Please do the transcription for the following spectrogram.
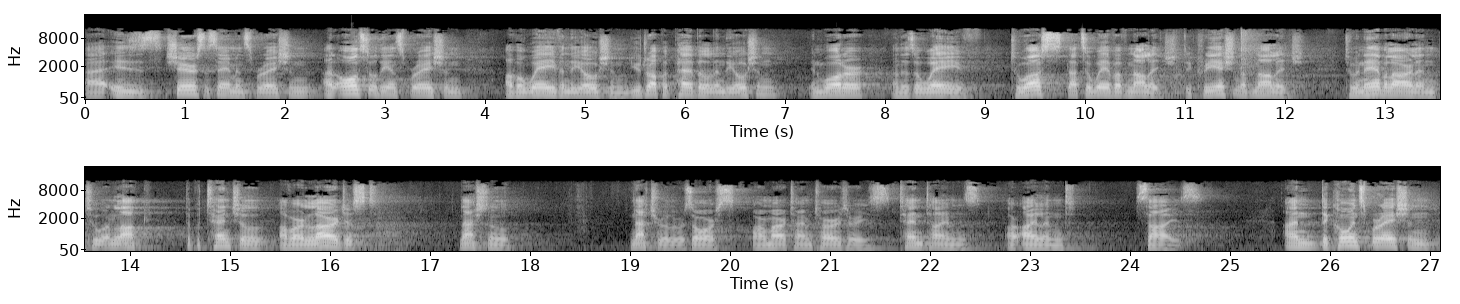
uh, is, shares the same inspiration and also the inspiration of a wave in the ocean. You drop a pebble in the ocean, in water, and there's a wave. To us, that's a wave of knowledge, the creation of knowledge to enable Ireland to unlock the potential of our largest national natural resource, our maritime territories, 10 times our island size. And the co inspiration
